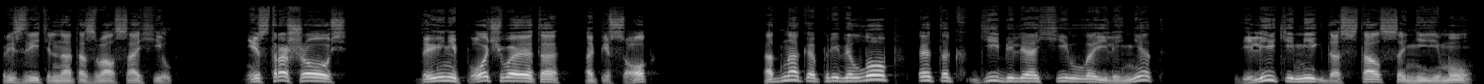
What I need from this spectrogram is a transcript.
презрительно отозвался Ахил. Не страшусь. Да и не почва это, а песок. Однако привело б это к гибели Ахилла или нет, великий миг достался не ему.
